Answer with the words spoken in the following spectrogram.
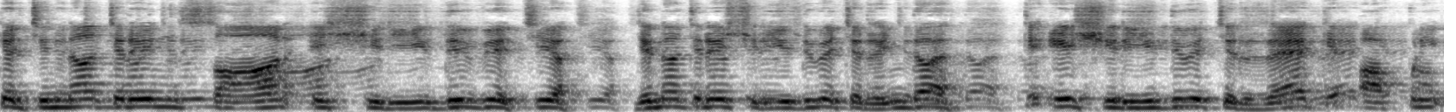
ਕਿ ਜਿੰਨਾ ਚਿਰ ਇਨਸਾਨ ਇਸ ਸਰੀਰ ਦੇ ਵਿੱਚ ਆ, ਜਿੰਨਾ ਚਿਰ ਇਹ ਸਰੀਰ ਦੇ ਵਿੱਚ ਰਹਿੰਦਾ ਹੈ, ਤੇ ਇਹ ਸਰੀਰ ਦੇ ਵਿੱਚ ਰਹਿ ਕੇ ਆਪਣੀ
